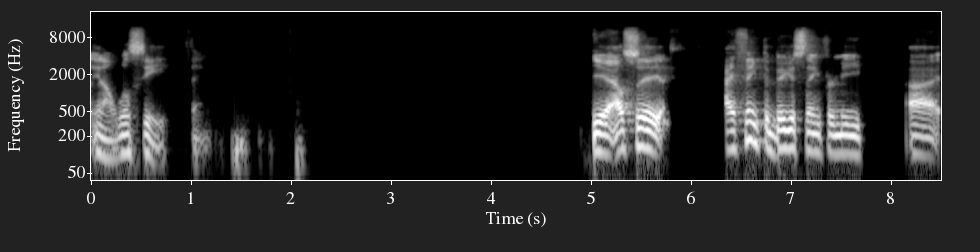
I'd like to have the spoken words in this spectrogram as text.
you know, we'll see thing. Yeah, I'll say, I think the biggest thing for me uh,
